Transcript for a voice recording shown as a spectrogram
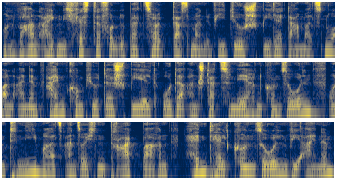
und waren eigentlich fest davon überzeugt, dass man Videospiele damals nur an einem Heimcomputer spielt oder an stationären Konsolen und niemals an solchen tragbaren Handheld-Konsolen wie einem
